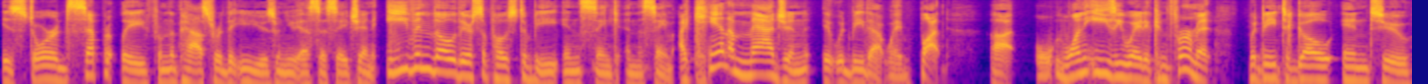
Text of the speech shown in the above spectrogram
is stored separately from the password that you use when you SSH in, even though they're supposed to be in sync and the same. I can't imagine it would be that way, but uh, one easy way to confirm it would be to go into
